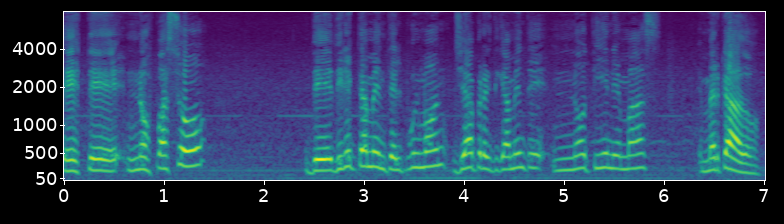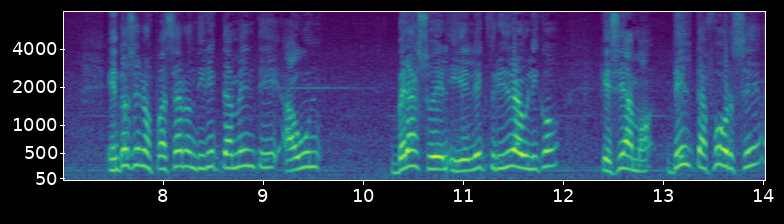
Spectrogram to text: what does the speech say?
este, nos pasó de directamente el pulmón, ya prácticamente no tiene más mercado. Entonces nos pasaron directamente a un brazo electrohidráulico que se llama Delta Force,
